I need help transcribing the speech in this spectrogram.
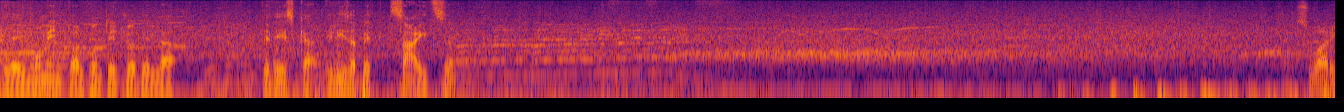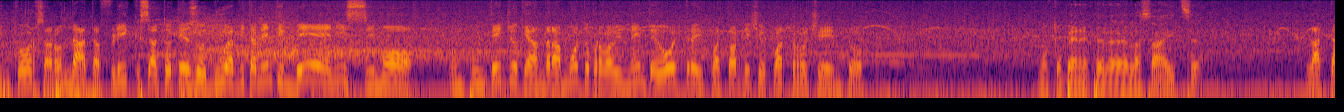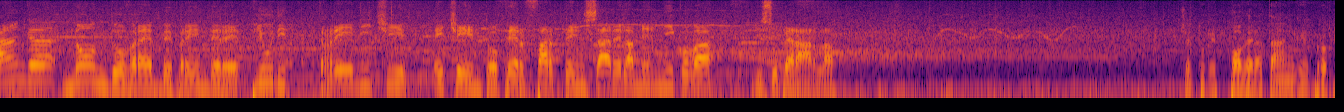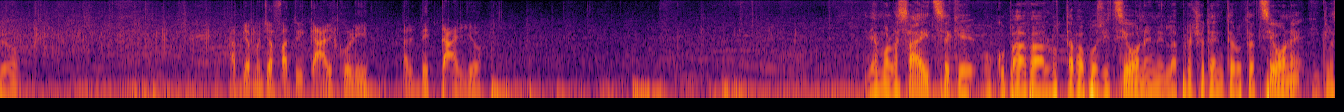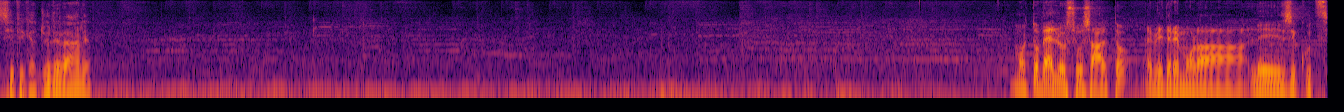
Ed è il momento al punteggio della tedesca Elisabeth Seitz sua rincorsa, rondata, flick, salto teso, due avvitamenti, benissimo! Un punteggio che andrà molto probabilmente oltre il 14,400. Molto bene per la Seitz. La Tang non dovrebbe prendere più di 13,100 per far pensare la Melnikova di superarla. Certo che povera Tang è proprio abbiamo già fatto i calcoli al dettaglio. Vediamo la Sainz che occupava l'ottava posizione nella precedente rotazione in classifica generale. Molto bello il suo salto e vedremo la, le esecuzioni.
